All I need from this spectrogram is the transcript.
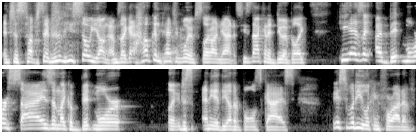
it's just tough to say because he's so young. I was like, how can Patrick yeah. Williams slow down Giannis? He's not going to do it, but like he has like a bit more size and like a bit more like just any of the other Bulls guys. I guess what are you looking for out of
